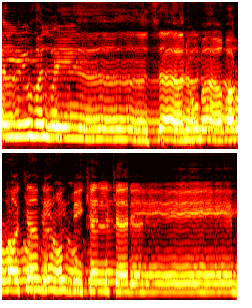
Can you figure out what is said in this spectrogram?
أيها الإنسان ما غرك بربك الكريم؟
